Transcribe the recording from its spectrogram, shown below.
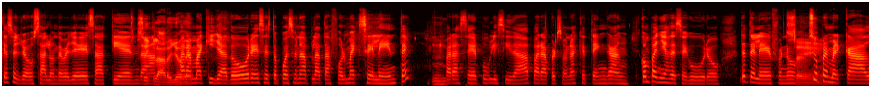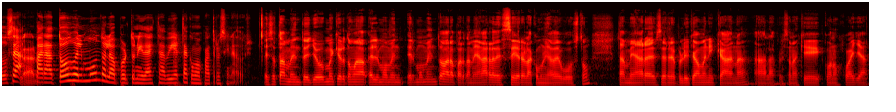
qué sé yo, salón de belleza, tienda. Sí, claro, yo para de- maquilladores, esto puede ser una plataforma excelente. Para hacer publicidad para personas que tengan compañías de seguro, de teléfono, Sí. supermercados. O sea, Claro. para todo el mundo la oportunidad está abierta como patrocinador. Exactamente, yo me quiero tomar el, momen- el momento ahora para también agradecer a la comunidad de Boston, también agradecer a República Dominicana, a las personas que conozco allá,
